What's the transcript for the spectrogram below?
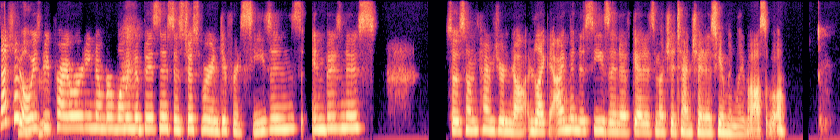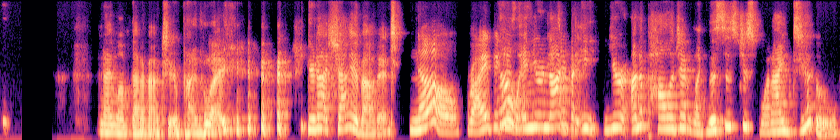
That should always be mm-hmm. priority number one in a business it's just we're in different seasons in business. So sometimes you're not like i'm in a season of get as much attention as humanly possible. And i love that about you by the way you're not shy about it. No, right? Because no, and you're not, but you're unapologetic. Like, this is just what I do.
